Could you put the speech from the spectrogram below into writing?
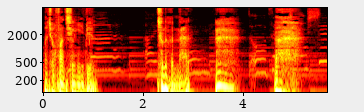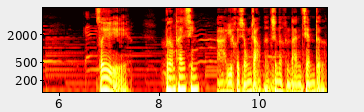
那就要放弃另一边，真的很难，唉，所以不能贪心啊！鱼和熊掌呢，真的很难兼得，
